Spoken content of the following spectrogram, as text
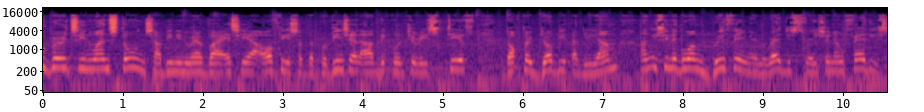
birds in one stone, sabi ni Nueva Ecija Office of the Provincial Agriculturist Chief Dr. Joby Tagliam ang isinagawang briefing and registration ng FEDIS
